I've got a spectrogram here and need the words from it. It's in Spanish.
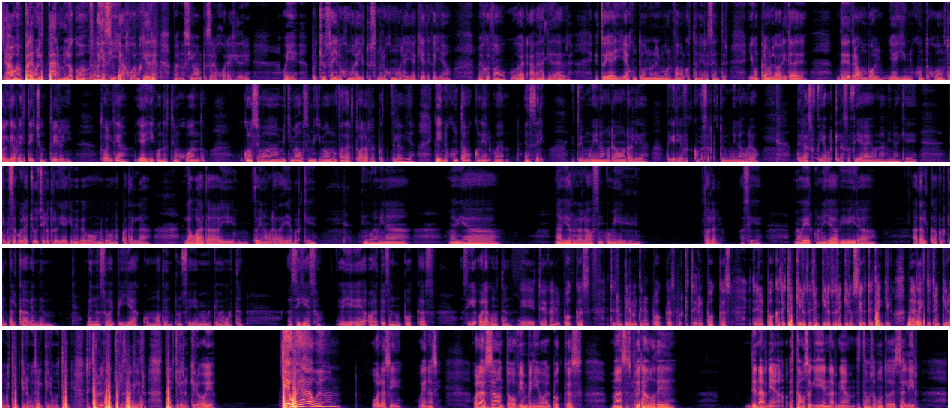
Ya, weón, para de molestarme, loco. Oye, sí, ya, jugamos ajedrez. Bueno, sí, vamos a empezar a jugar ajedrez. Oye, ¿por qué usáis los humoras? Yo estoy usando los humoras, ya quédate callado. Mejor vamos a jugar a Bada Kedavra. Estoy ahí, ya junto a uno en el mall, vamos al Costanera Center y compramos la varita de, de Dragon Ball. Y ahí juntos jugamos todo el día PlayStation Trilogy. Todo el día. Y ahí, cuando estemos jugando, conocemos a Mickey Mouse y Mickey Mouse nos va a dar todas las respuestas de la vida. Y ahí nos juntamos con él, weón. En serio. Estoy muy enamorado en realidad. Te quería confesar que estoy muy enamorado de la Sofía, porque la Sofía es una mina que, que me sacó la chucha el otro día, que me pegó, me pegó unas patas en la, la guata y estoy enamorado de ella porque ninguna mina me había, me había regalado cinco mil dólares. Así que me voy a ir con ella a vivir a, a Talca, porque en Talca venden, venden sobaipillas con mote, entonces ya me, que me gustan. Así que eso. Oye, eh, ahora estoy haciendo un podcast. Así que hola, ¿cómo están? Eh, estoy acá en el podcast. Estoy tranquilamente en el podcast porque estoy en el podcast. Estoy en el podcast, estoy tranquilo, estoy tranquilo, estoy tranquilo. En serio que estoy tranquilo. De verdad que estoy tranquilo, muy tranquilo, muy tranquilo, muy tranquilo. Estoy tranquilo, tranquilo, tranquilo, tranquilo. Oye. ¿Qué weá, weón? Hola, sí. Buena, sí. Hola, sean todos bienvenidos al podcast más esperado de de Narnia. Estamos aquí en Narnia, estamos a punto de salir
